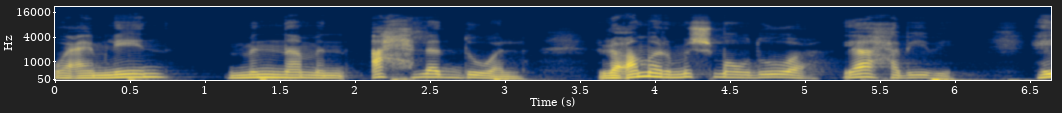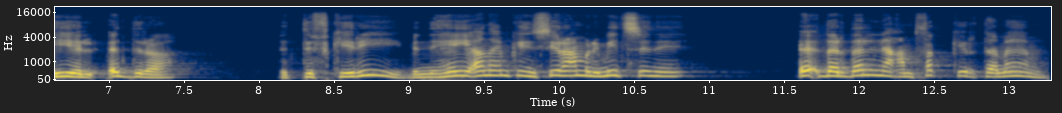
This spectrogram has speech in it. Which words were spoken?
وعاملين منا من أحلى الدول. العمر مش موضوع. يا حبيبي هي القدرة التفكيريه بالنهاية أنا يمكن يصير عمري 100 سنة. أقدر ضلني عم فكر تمام.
